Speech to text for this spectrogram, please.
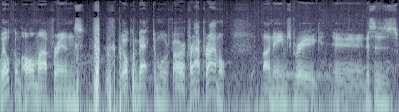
Welcome all my friends. Welcome back to more Far Cry Primal. My name's Greg, and this is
